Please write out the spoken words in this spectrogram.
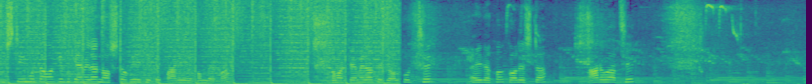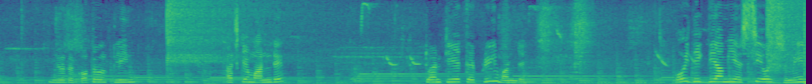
বৃষ্টির মধ্যে আমার কিন্তু ক্যামেরা নষ্ট হয়ে যেতে পারে এরকম ব্যাপার। আমার ক্যামেরাতে জল পড়ছে। এই দেখো, কলেজটা আরও আছে। কত ক্লিন আজকে Monday twenty eighth April Monday ওই দিক দিয়ে আমি এসছি, ওই মেন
